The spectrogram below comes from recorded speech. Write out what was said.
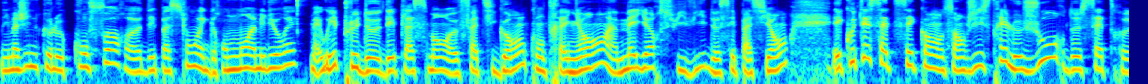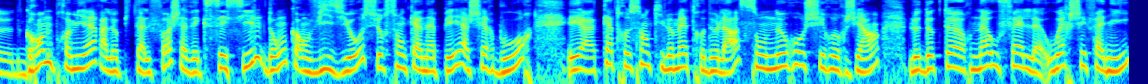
on imagine que le confort euh, des patients est grandement amélioré. Mais oui, plus de déplacements euh, fatigants, contraignants, un meilleur suivi de ces patients. Écoutez cette séquence enregistrée le jour de cette euh, grande première à l'hôpital Foch avec Cécile, donc en visio sur son canapé à Cherbourg et à 400 km de là, son neurochirurgien, le docteur Naoufel Werchefani,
